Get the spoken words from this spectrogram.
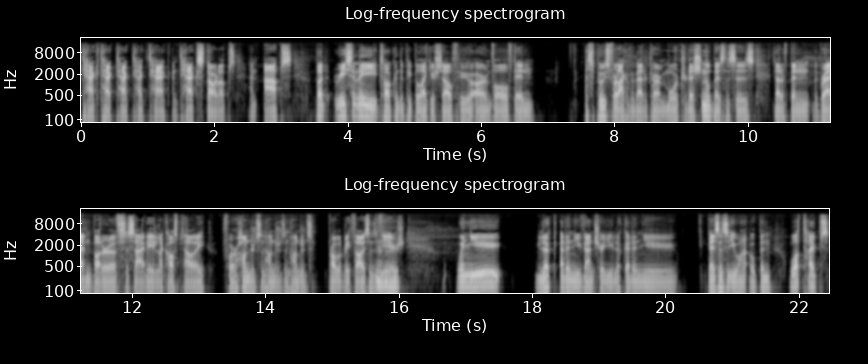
tech, tech, tech, tech, tech, and tech startups and apps. But recently, talking to people like yourself who are involved in, I suppose, for lack of a better term, more traditional businesses that have been the bread and butter of society, like hospitality, for hundreds and hundreds and hundreds, probably 1000s of Mhm. years. When you look at a new venture, you look at a new business that you want to open, what types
